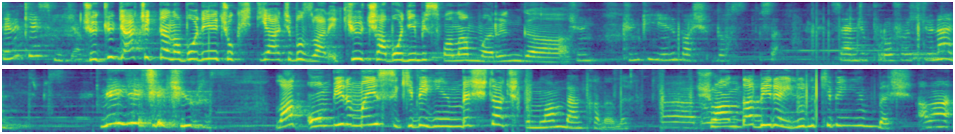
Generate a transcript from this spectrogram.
Seni kesmeyeceğim. Çünkü gerçekten aboneye çok ihtiyacımız var. 2-3 abonemiz falan var. Inga. Çünkü, çünkü yeni başladık. Sen- Sence profesyonel miyiz çekiyoruz? Lan 11 Mayıs 2025'te açtım lan ben kanalı. Ha, Şu anda 1 Eylül 2025. Ama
